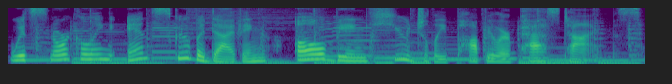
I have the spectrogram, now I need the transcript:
with snorkeling and scuba diving all being hugely popular pastimes.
